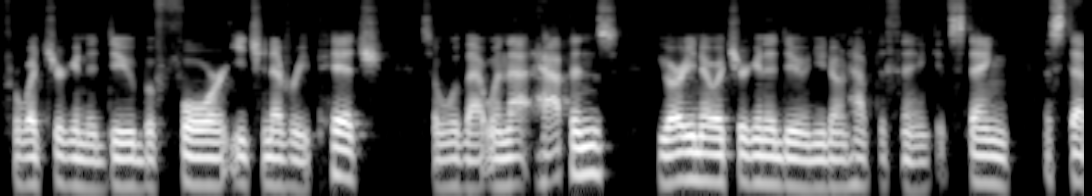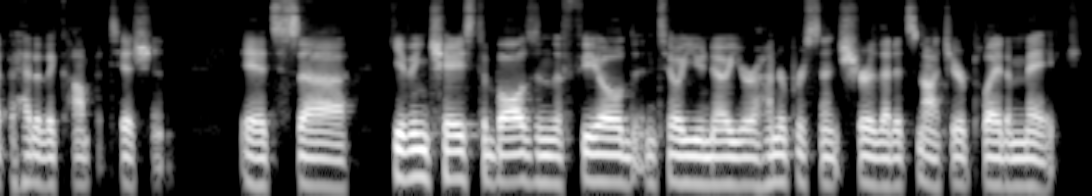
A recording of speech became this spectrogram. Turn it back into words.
for what you're going to do before each and every pitch. So that when that happens, you already know what you're going to do and you don't have to think. It's staying a step ahead of the competition. It's uh, giving chase to balls in the field until you know you're 100% sure that it's not your play to make.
